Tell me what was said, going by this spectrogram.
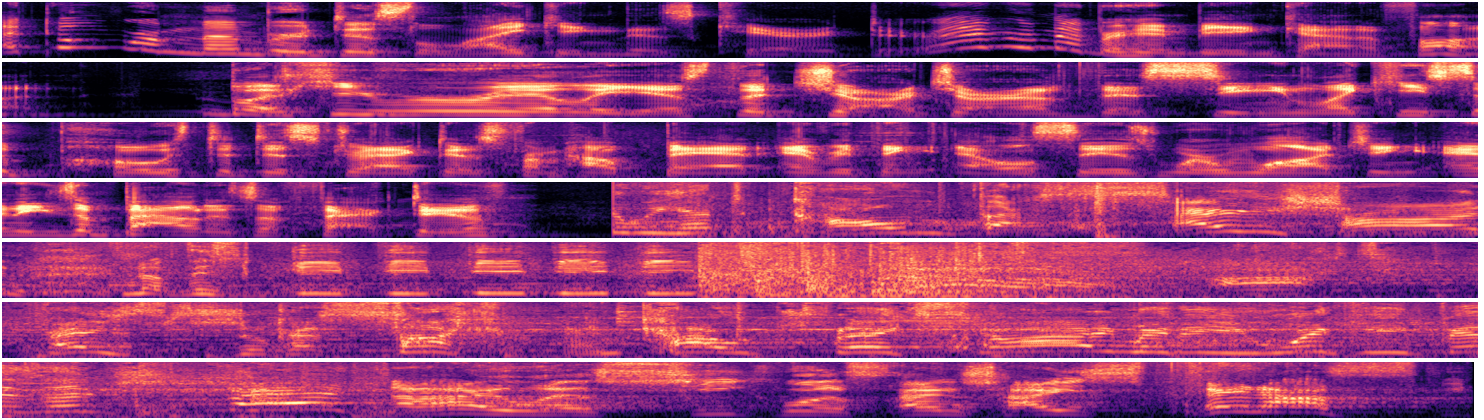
I don't remember disliking this character. I remember him being kind of fun. But he really is the Jar Jar of this scene, like he's supposed to distract us from how bad everything else is we're watching, and he's about as effective. We had conversation, not this beep beep beep beep beep. Art, face, Zucker, suck, and couch flex, criminy, wiki business shit! I will sequel franchise spin-off!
